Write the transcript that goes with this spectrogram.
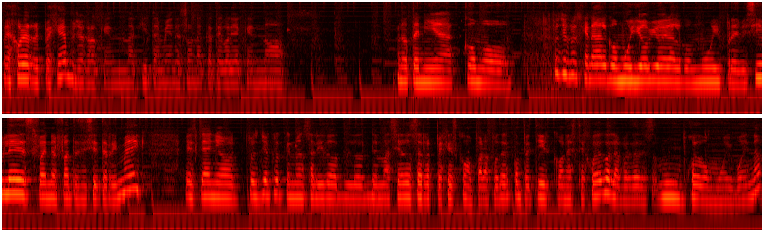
Mejor RPG, pues yo creo que aquí también es una categoría que no, no tenía como pues yo creo que era algo muy obvio, era algo muy previsible. Es Final Fantasy VII Remake. Este año, pues yo creo que no han salido los demasiados RPGs como para poder competir con este juego. La verdad es un juego muy bueno.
